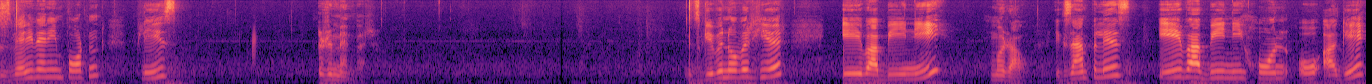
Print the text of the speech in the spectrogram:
is very, very important. Please remember. It is given over here eva bini morau. Example is a wa B ni hon o age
